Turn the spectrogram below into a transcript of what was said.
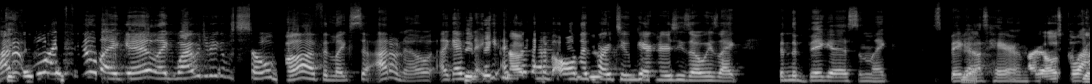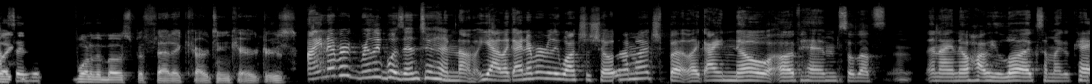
i don't well i feel like it like why would you make him so buff and like so i don't know like i've he, i feel like out of all the cartoon characters he's always like been the biggest and like big Yeah. ass hair and I also feel like glasses one of the most pathetic cartoon characters. I never really was into him that much. Yeah, like I never really watched the show that much, but like I know of him, so that's and I know how he looks. I'm like, okay,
